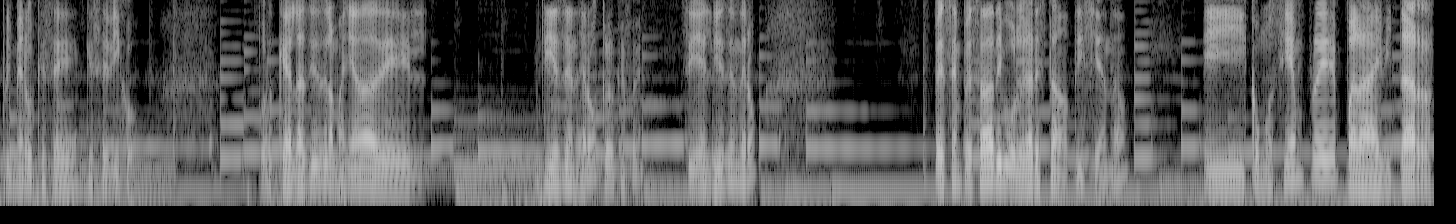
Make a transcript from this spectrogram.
primero que se, que se dijo. Porque a las 10 de la mañana del 10 de enero, creo que fue. Sí, el 10 de enero. Pues empezó a divulgar esta noticia, ¿no? Y como siempre, para evitar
